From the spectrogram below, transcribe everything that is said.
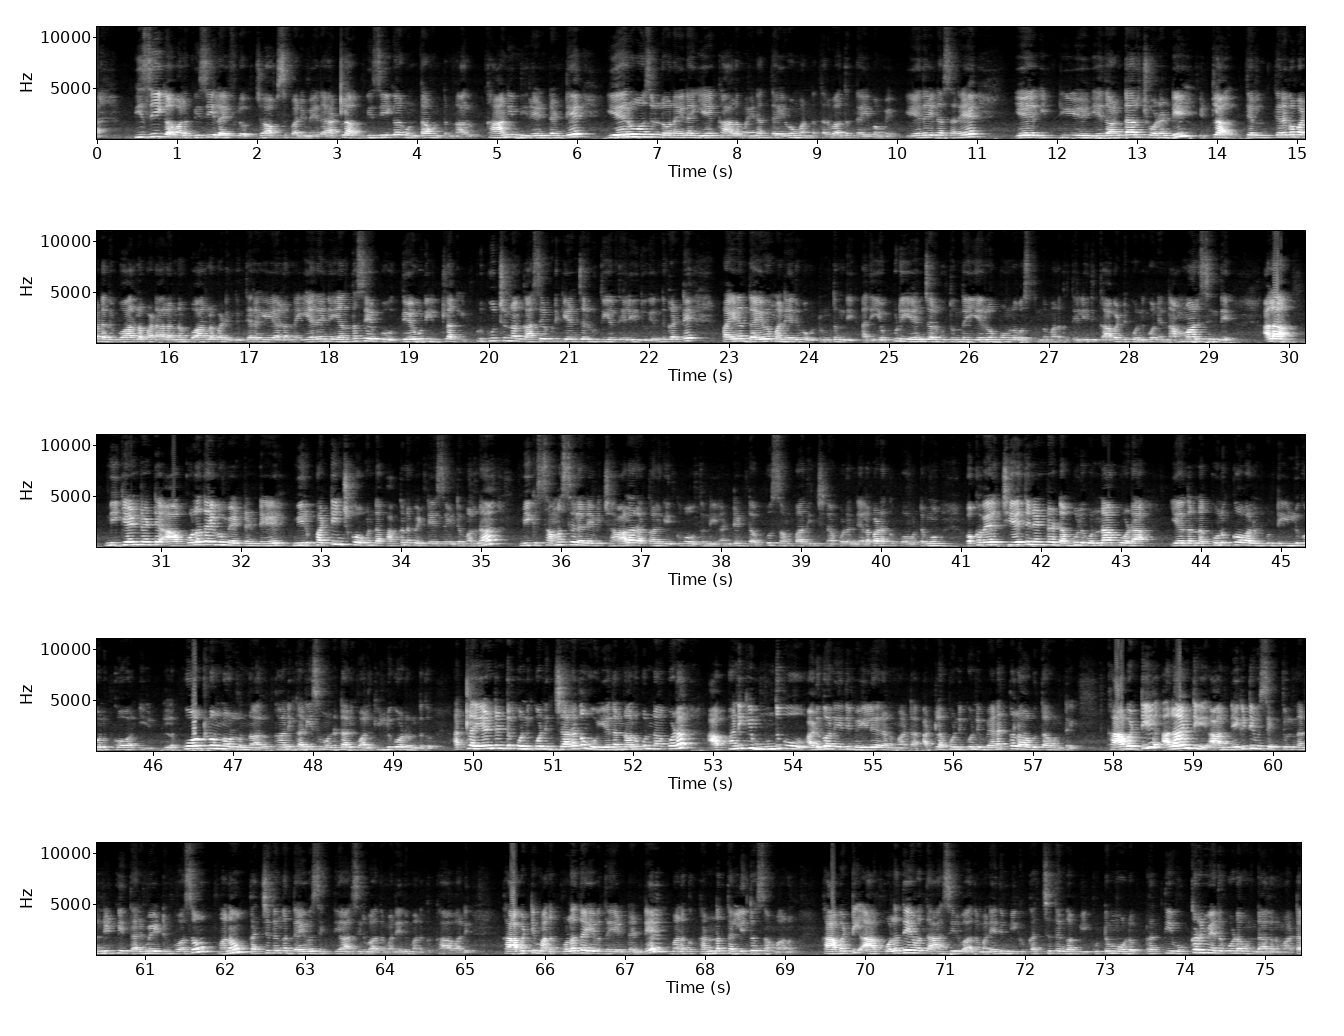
బిజీగా వాళ్ళ బిజీ లైఫ్లో జాబ్స్ పని మీద అట్లా బిజీగా ఉంటా ఉంటున్నారు. కానీ మీరేంటంటే ఏ రోజుల్లోనైనా ఏ కాలమైనా దైవం అన్న తర్వాత దైవమే. ఏదైనా సరే ఏ ఇ- ఏదో అంటారు చూడండి ఇట్లా తిరగబడ్డది బోర్ల పడాలన్నా బోర్ల పడింది తిరగేయాలన్నా ఏదైనా ఎంతసేపు దేవుడు ఇట్లా ఇప్పుడు కూర్చున్నాం కాసేపటికి ఏం జరుగుతాయో తెలియదు ఎందుకంటే పైన దైవం అనేది ఒకటి ఉంటుంది. అది ఎప్పుడు ఏం జరుగుతుందో ఏ రూపంలో వస్తుందో మనకు తెలియదు కాబట్టి కొన్ని కొన్ని నమ్మాల్సిందే. అలా మీకేంటంటే ఆ కులదైవం ఏంటంటే మీరు పట్టించుకోకుండా పక్కన పెట్టేసేయటం వలన మీకు సమస్యలు అనేవి చాలా రకాలుగా ఎక్కువ అవుతున్నాయి అంటే డబ్బు సంపాదించినా కూడా నిలబడకపోవటము ఒకవేళ చేతి నిండా డబ్బులు ఉన్నా కూడా ఏదన్నా కొనుక్కోవాలనుకుంటే ఇల్లు కొనుక్కోవాలి కోట్లు ఉన్న వాళ్ళు ఉన్నారు. కానీ కనీసం ఉండటానికి వాళ్ళకి ఇల్లు కూడా ఉండదు. అట్లా ఏంటంటే కొన్ని కొన్ని జరగవు. ఏదన్నా అనుకున్నా కూడా ఆ పనికి ముందుకు అడుగు అనేది వేయలేరు అనమాట అట్లా కొన్ని కొన్ని వెనక్కి లాగుతూ ఉంటాయి. కాబట్టి అలాంటి ఆ నెగిటివ్ శక్తులన్నింటినీ తరిమేయటం కోసం మనం ఖచ్చితంగా దైవశక్తి ఆశీర్వాదం అనేది మనకు కావాలి. కాబట్టి మన కుల దైవత ఏంటంటే మనకు కన్న తల్లితో సమానం. కాబట్టి ఆ కులదేవత ఆశీర్వాదం అనేది మీకు ఖచ్చితంగా మీ కుటుంబంలో ప్రతి ఒక్కరి మీద కూడా ఉండాలన్నమాట.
